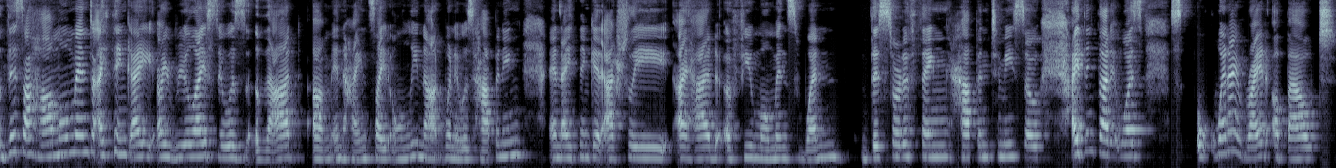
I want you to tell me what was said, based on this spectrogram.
this aha moment i think i i realized it was that um, in hindsight only not when it was happening and i think it actually i had a few moments when this sort of thing happened to me so i think that it was when i write about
